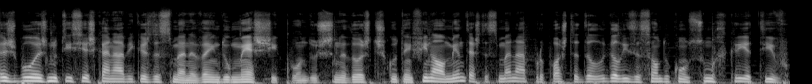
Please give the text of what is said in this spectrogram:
As boas notícias canábicas da semana vêm do México, onde os senadores discutem finalmente esta semana a proposta da legalização do consumo recreativo,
